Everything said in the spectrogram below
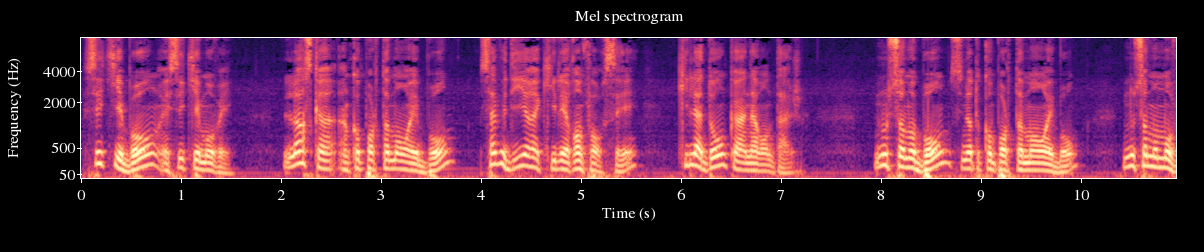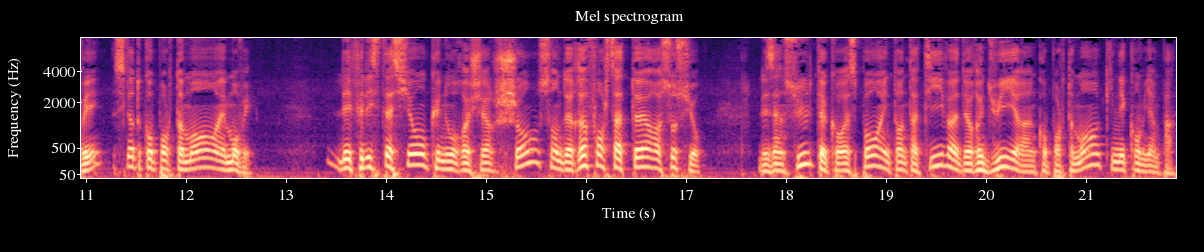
ce qui est bon et ce qui est mauvais. Lorsqu'un comportement est bon, ça veut dire qu'il est renforcé, qu'il a donc un avantage. Nous sommes bons si notre comportement est bon, nous sommes mauvais si notre comportement est mauvais. Les félicitations que nous recherchons sont des renforçateurs sociaux. Les insultes correspondent à une tentative de réduire un comportement qui ne convient pas.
